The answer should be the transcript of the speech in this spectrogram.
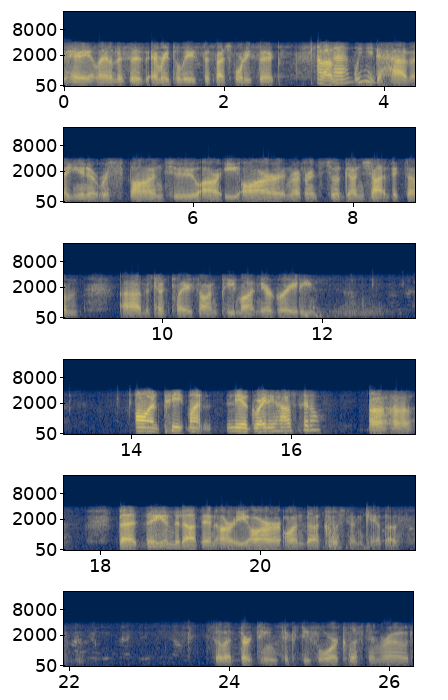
Hey, Atlanta, this is Emory Police, Dispatch 46. Okay. Um, we need to have a unit respond to our ER in reference to a gunshot victim uh, that took place on Piedmont near Grady. On Piedmont near Grady Hospital? Uh huh. But they ended up in our ER on the Clifton campus. So at 1364 Clifton Road.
